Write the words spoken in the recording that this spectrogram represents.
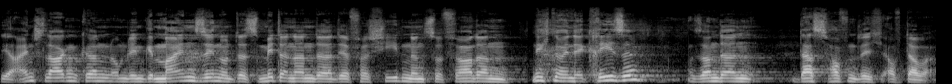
wir einschlagen können, um den Gemeinsinn und das Miteinander der Verschiedenen zu fördern, nicht nur in der Krise, sondern das hoffentlich auf Dauer.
